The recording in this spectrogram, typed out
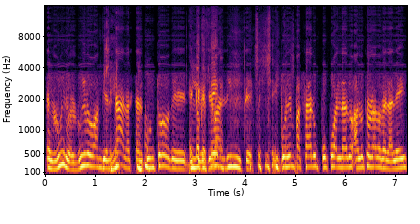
el ruido, el ruido ambiental hasta el punto de, que lleva al límite. Y pueden pasar un poco al lado, al otro lado de la ley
